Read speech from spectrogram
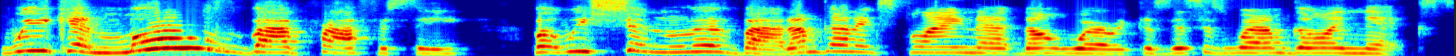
We can move by prophecy, but we shouldn't live by it. I'm going to explain that. Don't worry, because this is where I'm going next.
